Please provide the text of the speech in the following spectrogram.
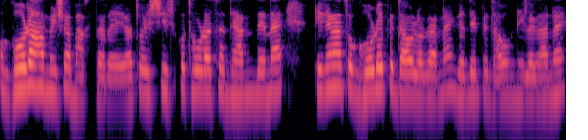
और घोड़ा हमेशा भागता रहेगा। तो इस चीज़ को थोड़ा सा ध्यान देना है, ठीक है ना? तो घोड़े पे दाव लगाना है, गधे पे दाव नहीं लगाना है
